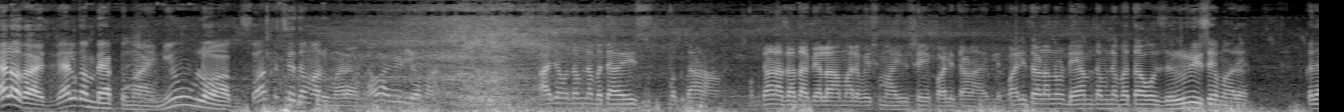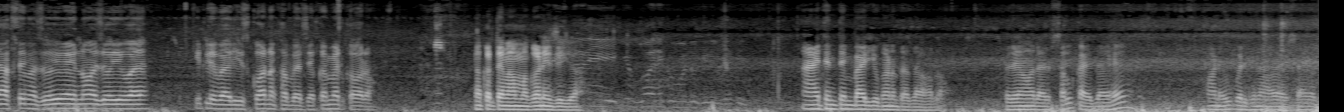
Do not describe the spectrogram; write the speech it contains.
Hello guys welcome back to my new vlog સ્વાગત છે તમારું મારા નવા વિડીયોમાં. આજે હું તમને બતાવીશ બગદાણા બગદાણા જતા પહેલાં અમારે વશમાં આવ્યું છે પાલીતાણા. એટલે પાલીતાણાનો ડેમ તમને બતાવવો જરૂરી છે મારે. કદાચ તમે જોયું હોય, ન જોયું હોય, કેટલી બારી કોને ખબર છે? કમેન્ટ કરો. નકર તમે આમાં ગણી જગ્યા અહીંથી તેમ બારીઓ ગણતા હતા હાલો બધા વધારે સલકાઈ જાય છે પાણી ઉપરથી ના આવે સાહેબ.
